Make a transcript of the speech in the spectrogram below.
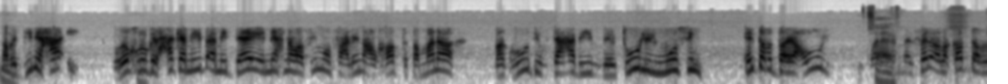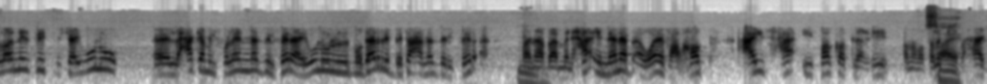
طب. اديني حقي. ويخرج الحكم يبقى متضايق إن إحنا واقفين منفعلين على الخط. طب ما أنا مجهودي وتعبي طول الموسم. أنت بتضيعه لي ولا صحيح لما الفرقة لا قدر الله نزلت مش هيقولوا الحكم الفلاني نزل فرقة هيقولوا المدرب بتاعها نزل الفرقة. فأنا بقى من حقي إن أنا أبقى واقف على الخط. عايز حقي فقط لا غير. أنا ما صحيح. بحاجة.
